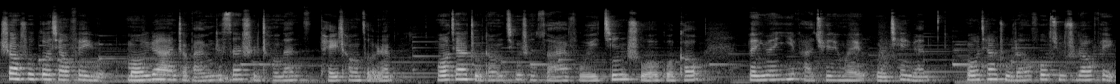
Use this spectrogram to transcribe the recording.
上述各项费用，某院按照百分之三十承担赔偿责任。某甲主张精神损害抚慰金数额过高，本院依法确定为五千元。某甲主张后续治疗费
